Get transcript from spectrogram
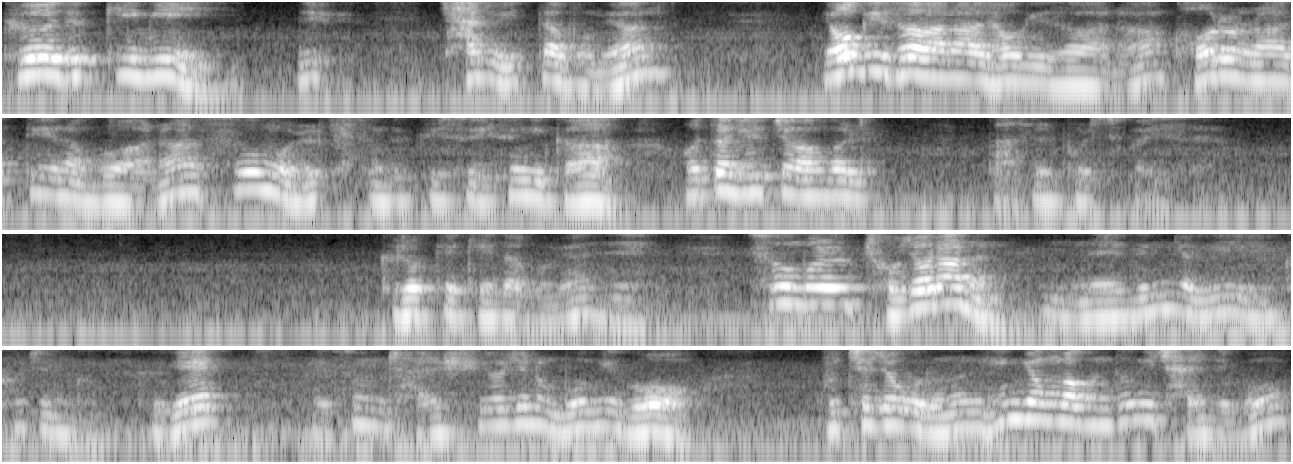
그 느낌이 자주 있다 보면 여기서 하나 저기서 하나 걸어나 뛰나 뭐 하나 숨을 계속 느낄 수 있으니까 어떤 일정한 걸 맛을 볼 수가 있어요. 그렇게 되다 보면 예, 숨을 조절하는 내 능력이 커지는 겁니다. 그게 숨 잘 쉬어지는 몸이고 구체적으로는 횡격막 운동이 잘 되고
